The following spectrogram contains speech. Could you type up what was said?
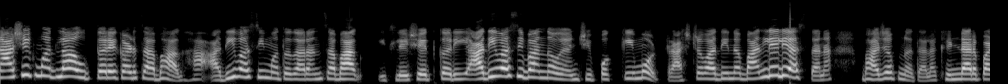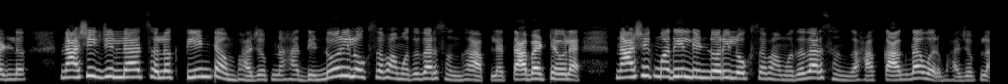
नाशिक मधला उत्तरेकडचा भाग हा आदिवासी मतदारांचा भाग. इथले शेतकरी आदिवासी बांधव यांची पक्की मोठ राष्ट्रवादीनं बांधलेली असताना भाजपनं त्याला खिंडार पाडलं. नाशिक जिल्ह्यात सलग तीन टर्म भाजपनं हा दिंडोरी लोकसभा मतदारसंघ आपल्या ताब्यात ठेवलाय. नाशिक मधील दिंडोरी लोकसभा मतदारसंघ हा कागदावर भाजपला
